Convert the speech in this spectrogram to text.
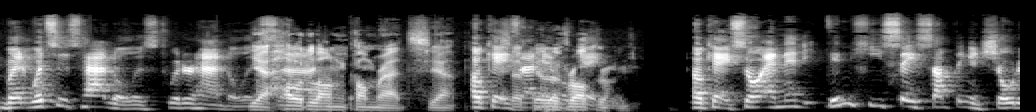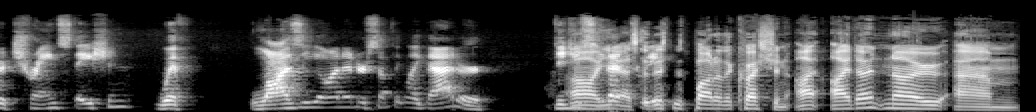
But what's his handle? His Twitter handle? Yeah, Hodl on Comrades. Yeah. Okay, so is that Bill of Okay. Rotherham. Okay, so and then didn't he say something and showed a train station with Lozzie on it or something like that? Or did you Oh yeah, so this is part of the question. I I don't know um,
